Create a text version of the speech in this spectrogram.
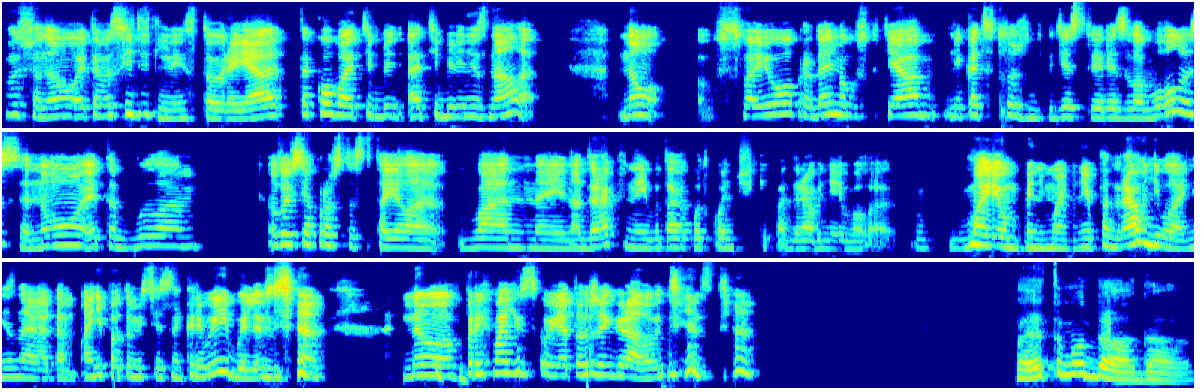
Слушай, ну это восхитительная история. Я такого о тебе, о тебе не знала, но в свое оправдание могу сказать, я, мне кажется, тоже в детстве резала волосы, но это было... Ну, то есть я просто стояла в ванной над раковиной и вот так вот кончики подравнивала. В моем понимании подравнивала, не знаю, там, они потом, естественно, кривые были все, но в парикмахерскую я тоже играла в детстве. Поэтому да, да.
